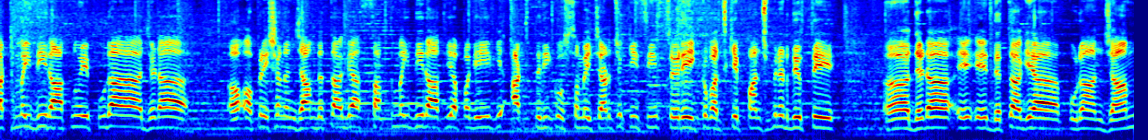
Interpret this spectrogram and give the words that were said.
8 ਮਈ ਦੀ ਰਾਤ ਨੂੰ ਇਹ ਪੂਰਾ ਜਿਹੜਾ ਅ, ਆਪਰੇਸ਼ਨ ਅੰਜਾਮ ਦਿੱਤਾ ਗਿਆ। 7 ਮਈ ਦੀ ਰਾਤ ਹੀ ਆਪਾਂ ਕਹੀਏ ਕਿ 8 ਤਰੀਕ ਉਸ ਸਮੇਂ ਚੜ ਚੁੱਕੀ ਸੀ। ਸਵੇਰੇ 1:05 ਮਿੰਟ ਦੇ ਉੱਤੇ ਜਿਹੜਾ ਇਹ ਇਹ ਦਿੱਤਾ ਗਿਆ ਪੂਰਾ ਅੰਜਾਮ।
